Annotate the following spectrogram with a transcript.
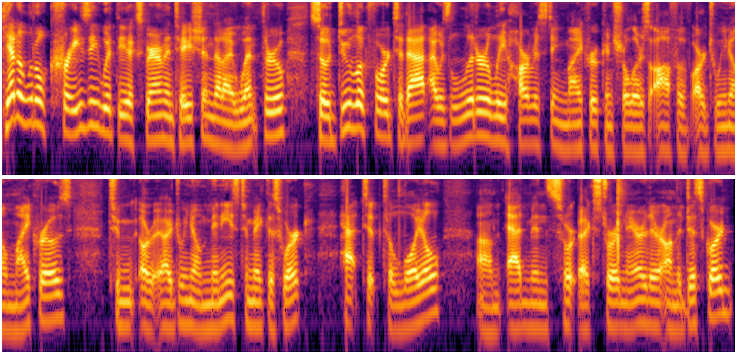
get a little crazy with the experimentation that I went through, so do look forward to that. I was literally harvesting microcontrollers off of Arduino Micros to, or Arduino Minis to make this work. Hat tip to Loyal, um, admin sort extraordinaire there on the Discord.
